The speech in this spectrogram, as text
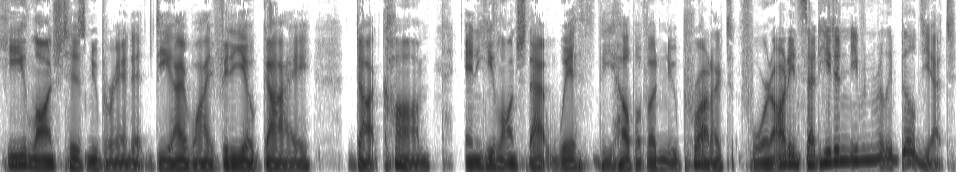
He launched his new brand at DIYVideoGuy.com and he launched that with the help of a new product for an audience that he didn't even really build yet.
